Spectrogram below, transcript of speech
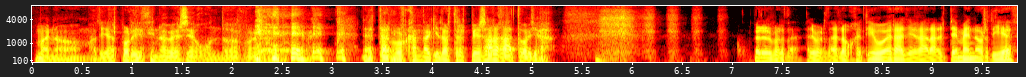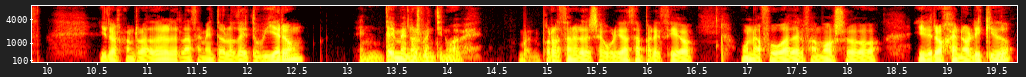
Bueno, Matías, por 19 segundos. le estás buscando aquí los tres pies al gato ya. Pero es verdad, es verdad. El objetivo era llegar al T-10 y los controladores de lanzamiento lo detuvieron en T-29 bueno, por razones de seguridad apareció una fuga del famoso hidrógeno líquido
